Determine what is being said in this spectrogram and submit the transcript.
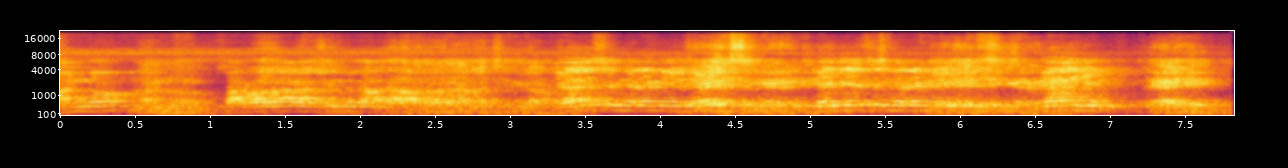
నన్ను సర్వదా రక్షించుగాక జయ సింగరేణి జయ జయ సింగరేణి జయ హింద్.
